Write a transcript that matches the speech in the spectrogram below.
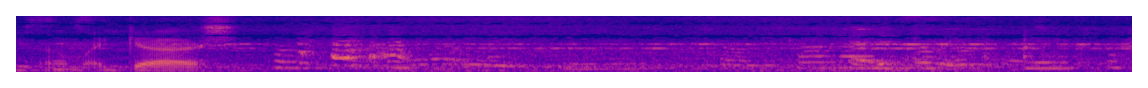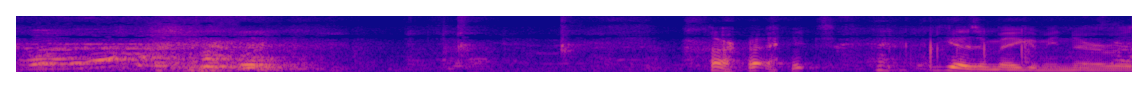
Oh my gosh. All right. You guys are making me nervous.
